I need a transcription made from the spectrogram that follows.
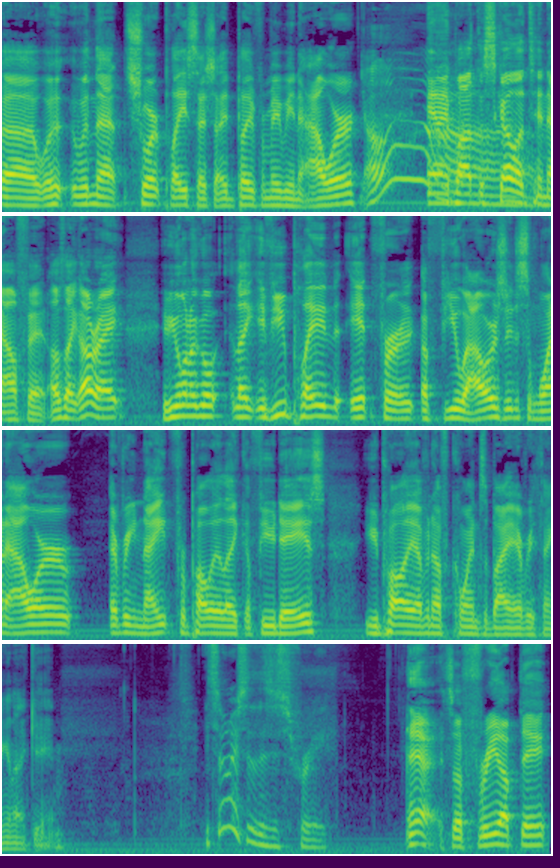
Uh, within that short play session, I played for maybe an hour, Oh. and I bought the skeleton outfit. I was like, all right, if you want to go, like, if you played it for a few hours, or just one hour every night for probably like a few days, you'd probably have enough coins to buy everything in that game. It's so nice that this is free. Yeah, it's a free update.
